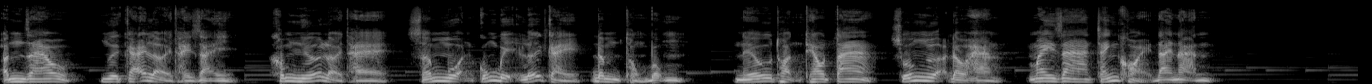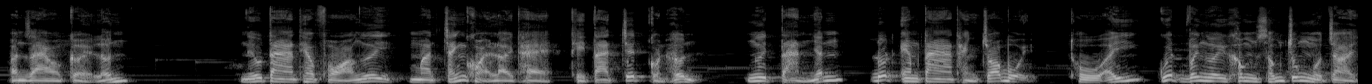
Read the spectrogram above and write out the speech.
Ân giao, ngươi cãi lời thầy dạy, không nhớ lời thề, sớm muộn cũng bị lưỡi cày đâm thủng bụng. Nếu thuận theo ta, xuống ngựa đầu hàng, may ra tránh khỏi đại nạn. Ân giao cười lớn. Nếu ta theo phò ngươi mà tránh khỏi lời thề, thì ta chết còn hơn. Ngươi tàn nhẫn, đốt em ta thành cho bụi, thù ấy quyết với ngươi không sống chung một trời.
